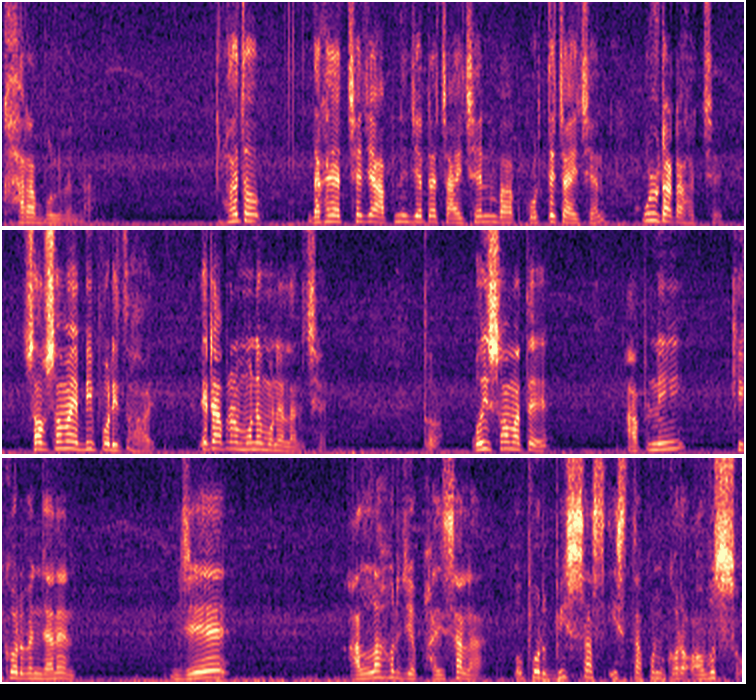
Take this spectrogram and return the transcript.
খারাপ বলবেন না। হয়তো দেখা যাচ্ছে যে আপনি যেটা চাইছেন বা করতে চাইছেন উল্টাটা হচ্ছে। সব সময় বিপরীত হয়। এটা আপনার মনে মনে লাগছে। তো ওই সময়তে আপনি কি করবেন জানেন? যে আল্লাহর যে ফাইসালা ওপর বিশ্বাস স্থাপন করা অবশ্য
